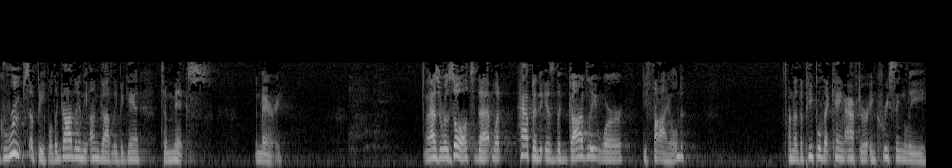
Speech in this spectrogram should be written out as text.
groups of people, the godly and the ungodly, began to mix and marry. And as a result, that what happened is the godly were defiled, and that the people that came after increasingly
